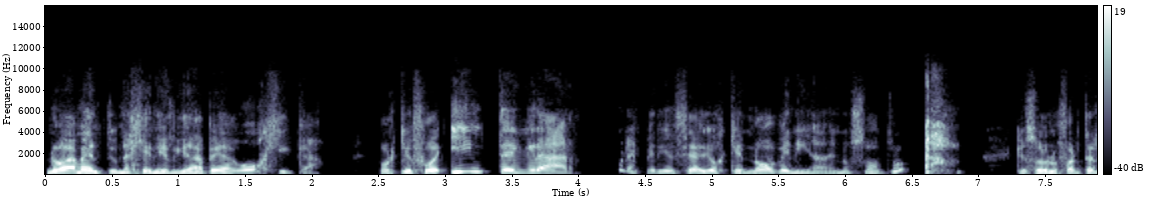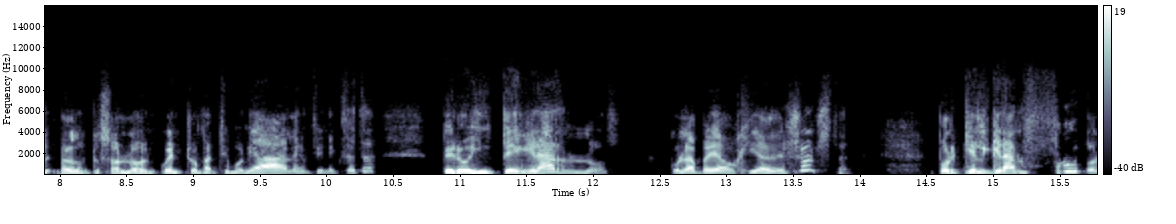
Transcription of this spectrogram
Nuevamente, una genialidad pedagógica, porque fue integrar una experiencia de Dios que no venía de nosotros, que son los, encuentros matrimoniales, en fin, etcétera, pero integrarlos con la pedagogía de Schoenstatt. Porque el gran fruto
